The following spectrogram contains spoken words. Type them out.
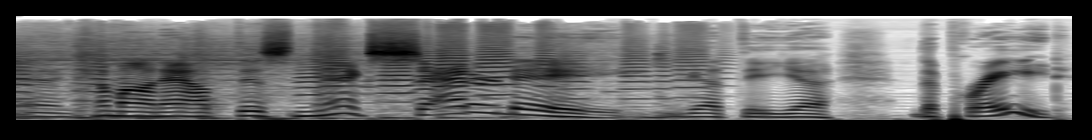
And come on out this next Saturday. We got the uh, the parade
